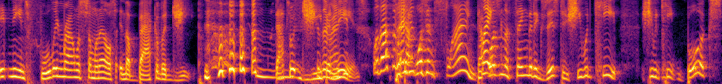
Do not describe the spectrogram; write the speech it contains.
It means fooling around with someone else in the back of a jeep. Mhm. That's what jeeping I jeep- means. Well, that's what But I that just wasn't slang. That like- wasn't a thing that existed. She would keep she would keep books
